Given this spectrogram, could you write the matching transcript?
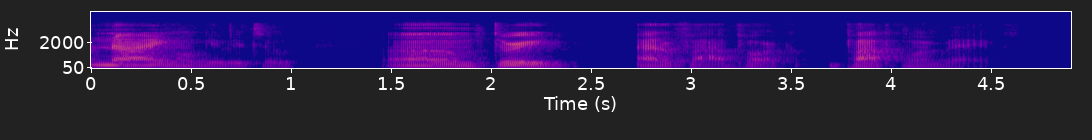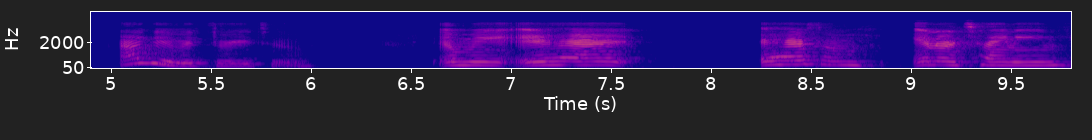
No, I ain't gonna give it two. Um, three out of five park popcorn bags. I give it three too. I mean, it had it had some entertaining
